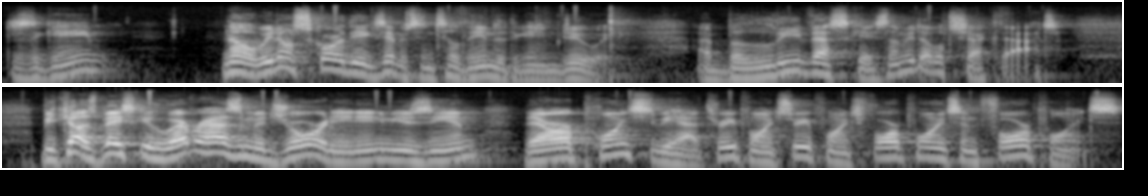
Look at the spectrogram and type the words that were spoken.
Does the game? No, we don't score the exhibits until the end of the game, do we? I believe that's the case. Let me double check that. Because basically, whoever has a majority in any museum, there are points to be had three points, three points, four points, and four points.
